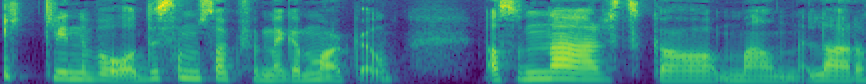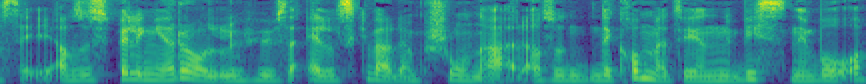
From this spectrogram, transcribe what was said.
äcklig nivå. Det är samma sak för Meghan Markle. Alltså när ska man lära sig? Alltså det spelar ingen roll hur så älskvärd en person är. Alltså det kommer till en viss nivå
